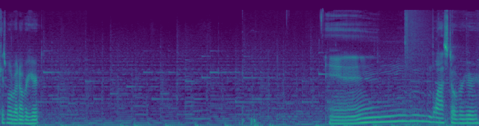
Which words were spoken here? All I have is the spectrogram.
guess we'll run over here. And blast over here.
